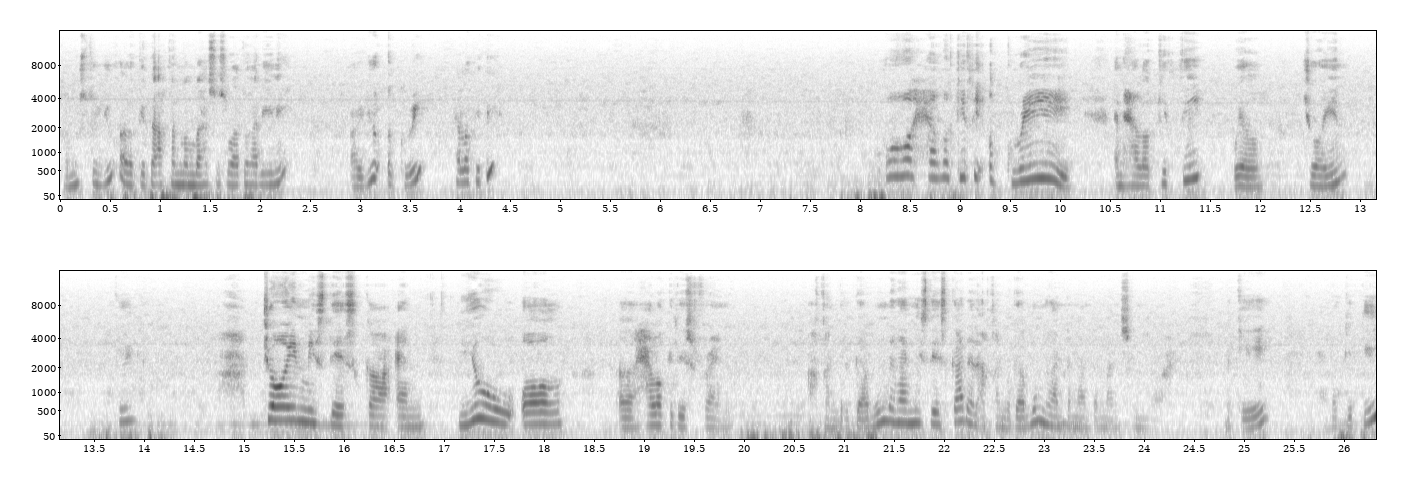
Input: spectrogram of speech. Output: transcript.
Kamu setuju kalau kita akan membahas sesuatu hari ini? Are you agree? Hello Kitty? Oh, Hello Kitty agree. And Hello Kitty will join join join Miss Deska and you all uh, Hello Kitty's friend akan bergabung dengan Miss Deska dan akan bergabung dengan teman-teman semua. Oke, okay? Hello Kitty,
